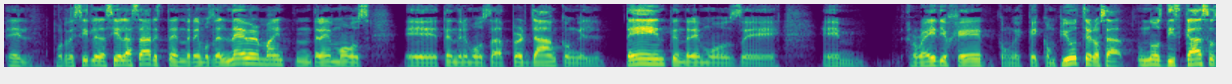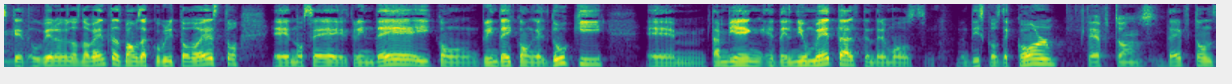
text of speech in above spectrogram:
el, por decirles así el azar, tendremos el Nevermind, tendremos, eh, tendremos a Pearl Jam con el Ten, tendremos eh, em, Radiohead con el K-Computer, o sea, unos discazos que hubieron en los noventas, vamos a cubrir todo esto, eh, no sé, el Green Day con Green Day con el Dookie, em, también eh, del New Metal tendremos discos de Korn, Deftones, Deftones,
